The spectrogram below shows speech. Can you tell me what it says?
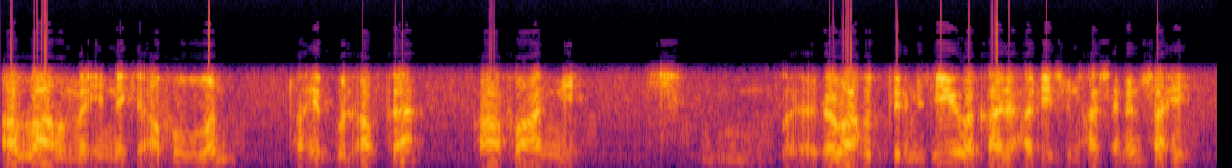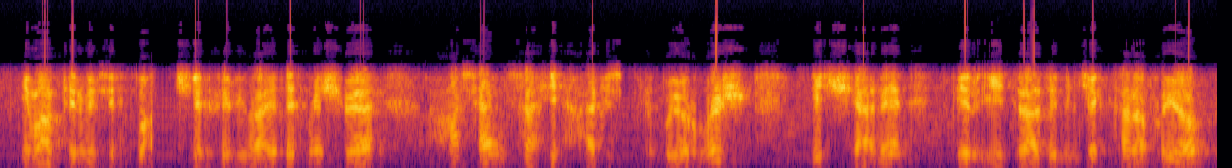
Allahümme inneke afuvun tahibbul affe afu anni Revahu Tirmizi ve kâle hadisun hasenun sahih. İmam Tirmizi bu hadis şerifi rivayet etmiş ve hasen sahih hadis buyurmuş. Hiç yani bir itiraz edilecek tarafı yok.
